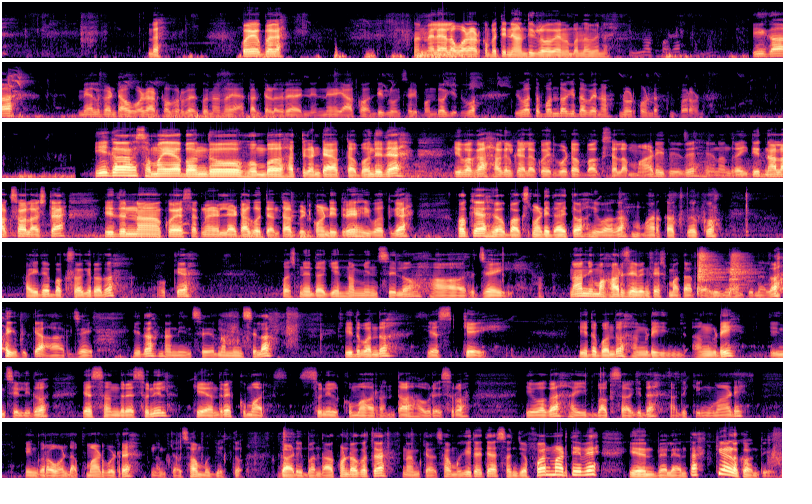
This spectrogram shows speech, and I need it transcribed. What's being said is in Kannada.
ಬಾ ಹೋಗಿ ಬೇಗ. ನನ್ನ ಮೇಲೆ ಎಲ್ಲ ಓಡಾಡ್ಕೊಂಬತ್ತೀನಿ ಅಂದಿಗಳು ಏನೋ ಬಂದವೇನ? ಈಗ ಮೇಲ್ಗಂಟ ಓಡಾಡ್ಕೊ ಬರಬೇಕು ನಾನು. ಯಾಕಂತ ಹೇಳಿದ್ರೆ ನಿನ್ನೆ ಯಾಕೋ ಹಂದಿಗಳು ಒಂದ್ಸರಿ ಬಂದೋಗಿದ್ವು. ಇವತ್ತು ಬಂದೋಗಿದ್ದಾವೇನೋ ನೋಡ್ಕೊಂಡು ಬರೋಣ. ಈಗ ಸಮಯ ಬಂದು ಒಂಬ ಹತ್ತು ಗಂಟೆ ಆಗ್ತಾ ಬಂದಿದೆ. ಇವಾಗ ಹಾಗಲಕಾಯೆಲ್ಲ ಕೊಯ್ದುಬಿಟ್ಟು ಬಾಕ್ಸ್ ಎಲ್ಲ ಮಾಡಿದ್ದೀವಿ. ಏನಂದರೆ ಇದಿದ್ದು ನಾಲ್ಕು ಸಾವಿರ ಅಷ್ಟೇ. ಇದನ್ನು ಕೊಯ್ಸಕ್ಕೆ ಲೇಟ್ ಆಗುತ್ತೆ ಅಂತ ಬಿಟ್ಕೊಂಡಿದ್ರಿ ಇವತ್ತಿಗೆ ಓಕೆ ಇವಾಗ ಬಾಕ್ಸ್ ಮಾಡಿದ್ದಾಯ್ತು. ಇವಾಗ ಮಾರ್ಕ್ ಹಾಕಬೇಕು. ಐದೇ ಬಾಕ್ಸ್ ಆಗಿರೋದು. ಓಕೆ ಫಸ್ಟ್ನೇದಾಗಿ ನಮ್ಮ ಇನ್ಸಿಲು ಆರ್ ಜೈ ನಾನು ನಿಮ್ಮ ಆರ್ ಜೆ ವೆಂಕಟೇಶ್ ಮಾತಾಡ್ತಾ ಇದ್ದೀನಿ ಅಂತೀನಲ್ಲ ಇದಕ್ಕೆ ಆರ್ ಜೆ. ಇದು ನನ್ನ ಇನ್ಸಿ ನಮ್ಮ ಇನ್ಸಿಲ? ಇದು ಬಂದು ಎಸ್ ಕೆ. ಇದು ಬಂದು ಅಂಗಡಿ ಅಂಗಡಿ ಇನ್ಸಿಲ್ ಇದು. ಎಸ್ ಅಂದರೆ ಸುನಿಲ್, ಕೆ ಅಂದರೆ ಕುಮಾರ್. ಸುನಿಲ್ ಕುಮಾರ್ ಅಂತ ಅವ್ರ ಹೆಸರು. ಇವಾಗ ಐದು ಬಾಕ್ಸ್ ಆಗಿದೆ. ಅದಕ್ಕೆ ಹಿಂಗೆ ಮಾಡಿ, ಹಿಂಗೆ ರೌಂಡ್ ಅಪ್ ಮಾಡಿಬಿಟ್ರೆ ನಮ್ಮ ಕೆಲಸ ಮುಗೀತು. ಗಾಡಿ ಬಂದು ಹಾಕೊಂಡೋಗುತ್ತೆ ನಮ್ಮ ಕೆಲಸ ಮುಗೀತೈತೆ. ಸಂಜೆ ಫೋನ್ ಮಾಡ್ತೀವಿ. ಏನು ಬೆಲೆ ಅಂತ ಕೇಳ್ಕೊತೀವಿ.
